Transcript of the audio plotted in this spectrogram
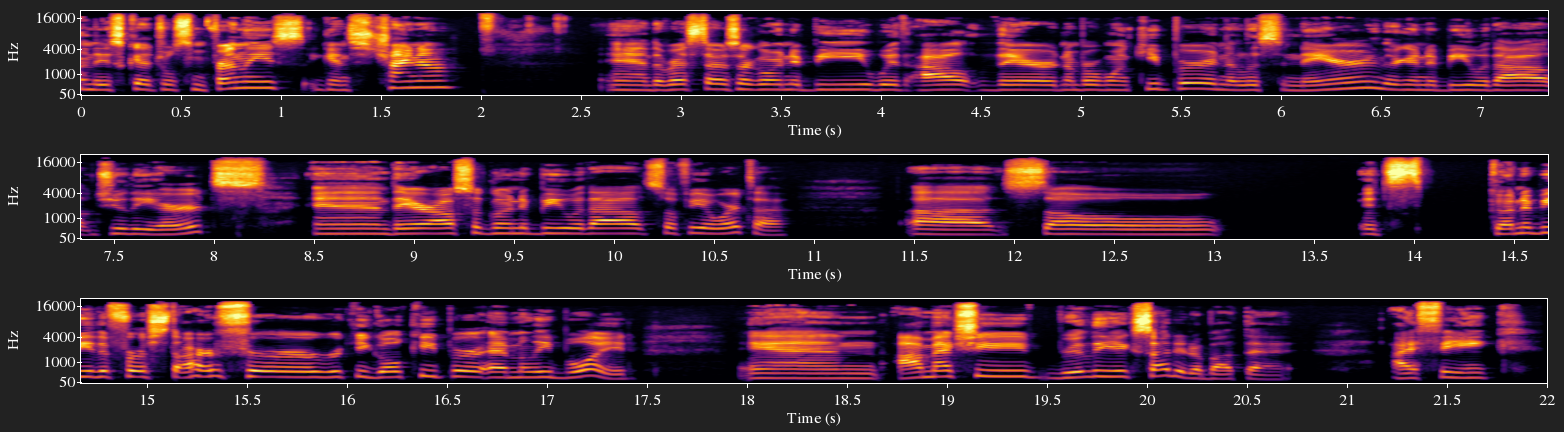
and they scheduled some friendlies against China. And the Red Stars are going to be without their number one keeper, and Alyssa Naeher. They're going to be without Julie Ertz, and they're also going to be without Sofia Huerta. Uh, so it's going to be the first start for rookie goalkeeper Emily Boyd. And I'm actually really excited about that. I think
